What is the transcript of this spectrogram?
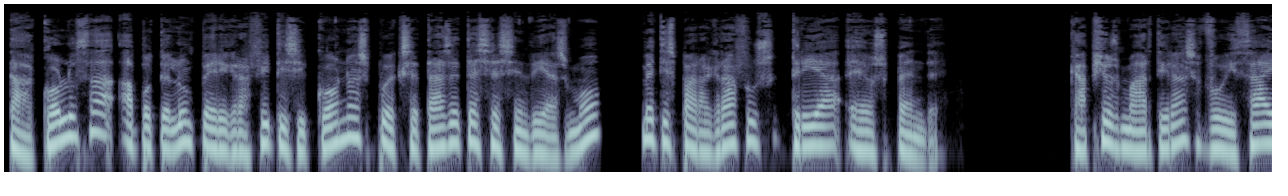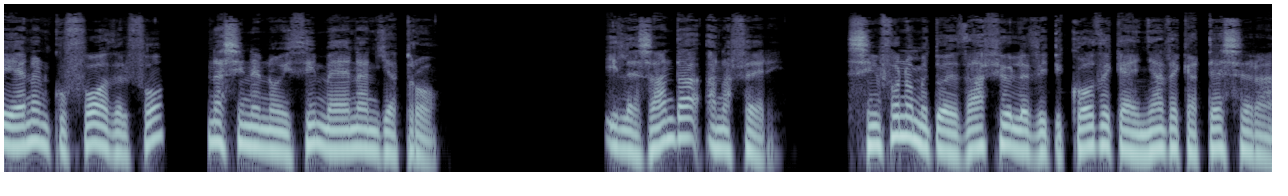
Τα ακόλουθα αποτελούν περιγραφή της εικόνας που εξετάζεται σε συνδυασμό με τις παραγράφους 3 έως 5. Κάποιος μάρτυρας βοηθάει έναν κουφό αδελφό να συνεννοηθεί με έναν γιατρό. Η Λεζάντα αναφέρει Σύμφωνα με το εδάφιο Λεβιτικό 19-14,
